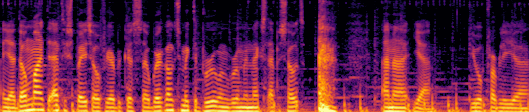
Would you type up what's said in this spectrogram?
And yeah, don't mind the empty space over here, because uh, we're going to make the brewing room in the next episode. and uh, yeah, you will probably... Uh,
